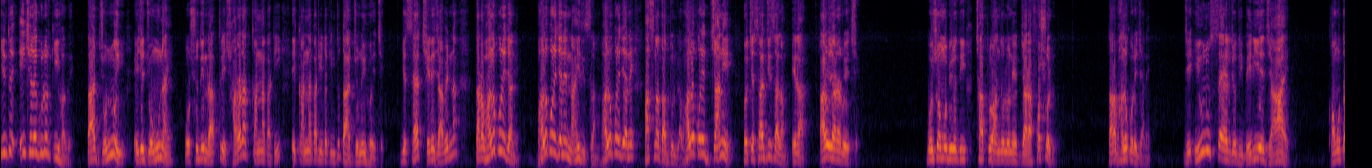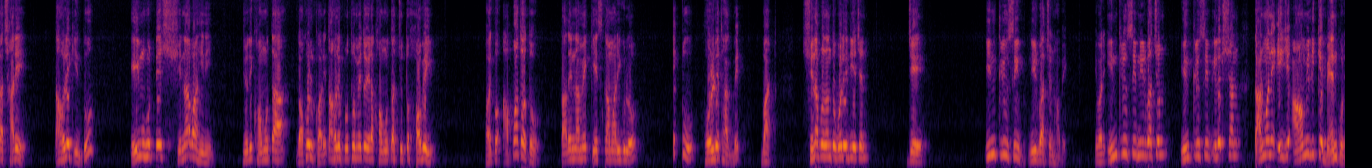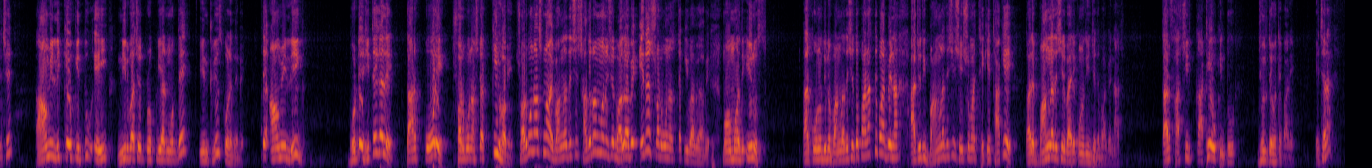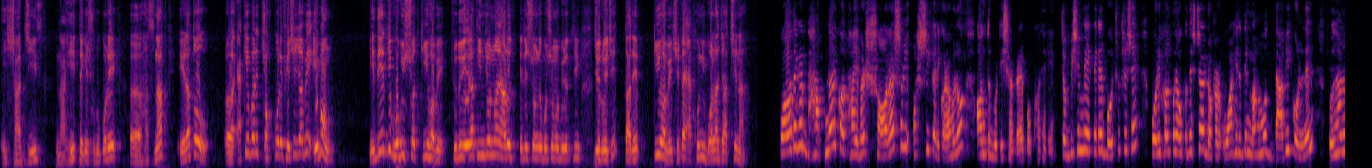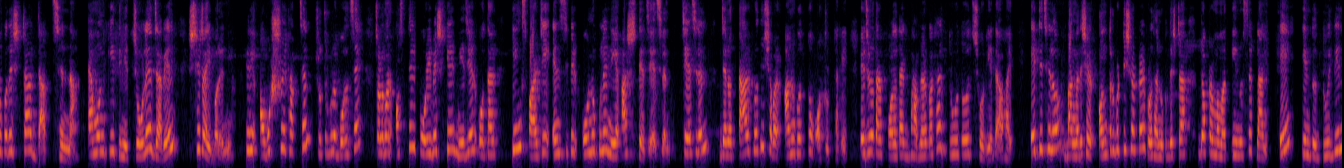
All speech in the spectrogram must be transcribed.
কিন্তু এই ছেলেগুলোর কি হবে? তার জন্যই এই যে যমুনায় পরশুদিন রাত্রে সারা রাত কান্নাকাটি, এই কান্নাকাটিটা কিন্তু তার জন্যই হয়েছে। যে স্যার, ছেড়ে যাবেন না? তারা ভালো করে জানে, ভালো করে জানে নাহিদ ইসলাম, ভালো করে জানে হাসনাত আবদুল্লাহ, ভালো করে জানে হচ্ছে সার্জি সালাম এরা, আরও যারা রয়েছে। বৈষম্য বিরোধী ছাত্র আন্দোলনের যারা ফসল, তারা ভালো করে জানে। যে ইউনুস স্যার যদি বেরিয়ে যায়, ক্ষমতা ছাড়ে, তাহলে কিন্তু এই মুহূর্তে সেনাবাহিনী যদি ক্ষমতা দখল করে, তাহলে প্রথমে তো এরা ক্ষমতাচ্যুত হবেই। হয়তো আপাতত তাদের নামে কেস কামারিগুলো একটু হোল্ডে থাকবে, বাট সেনাপ্রধান তো বলে দিয়েছেন যে ইনক্লুসিভ নির্বাচন হবে। এবার ইনক্লুসিভ নির্বাচন ইনক্লুসিভ ইলেকশন তার মানে এই যে আওয়ামী লীগকে ব্যান করেছে, আওয়ামী লীগকেও কিন্তু এই নির্বাচন প্রক্রিয়ার মধ্যে ইনক্লুজ করে দেবে। আওয়ামী লীগ ভোটে জিতে গেলে তারপরে সর্বনাশটা কি হবে? সর্বনাশ নয়, বাংলাদেশের সাধারণ মানুষের ভালো হবে, এদের সর্বনাশটা কীভাবে হবে? মোহাম্মদ ইউনুস। আর কোনোদিনও বাংলাদেশে তো পা রাখতে পারবে না। আর যদি বাংলাদেশে সেই সময় থেকে থাকে, তাহলে বাংলাদেশের বাইরে কোনোদিন যেতে পারবে না। তার ফাঁসির কাঠেও কিন্তু ঝুলতে হতে পারে। এছাড়া এই সার্জিস নাহিদ থেকে শুরু করে হাসনাত, এরা তো একেবারে চক্করে ফেসে যাবে এবং এদের যে ভবিষ্যৎ কি হবে? শুধু এরা তিনজন নয়, আরও এদের সঙ্গে বৈষম্য বিরোধী যে রয়েছে, তাদের কি হবে? সেটা এখনই বলা যাচ্ছে না। পদত্যাগের ভাবনার কথা এবার সরাসরি অস্বীকারী করা হলো অন্তর্বর্তী সরকারের পক্ষ থেকে। চব্বিশে মে একনেকের বৈঠক শেষে পরিকল্পনা উপদেষ্টা ডক্টর ওয়াহিদুদ্দিন মাহমুদ দাবি করলেন, প্রধান উপদেষ্টা যাচ্ছেন না। এমনকি তিনি চলে যাবেন সেটাই বলেননি। তিনি অবশ্যই থাকছেন, সূত্রগুলো বলছে চলমান অস্থির পরিবেশকে নিজের ও তার কিংস পার্টি এনসিপির অনুকূলে নিয়ে আসতে চেয়েছিলেন। চেয়েছিলেন যেন তার প্রতি সবার আনুগত্য অটুট থাকে। এজন্য তার পদত্যাগ ভাবনার কথা দ্রুত ছড়িয়ে দেওয়া হয়। এটি ছিল বাংলাদেশের অন্তর্বর্তী সরকারের প্রধান উপদেষ্টা ডক্টর মোহাম্মদ ইউনুসের প্ল্যান এ কিন্তু দুই দিন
